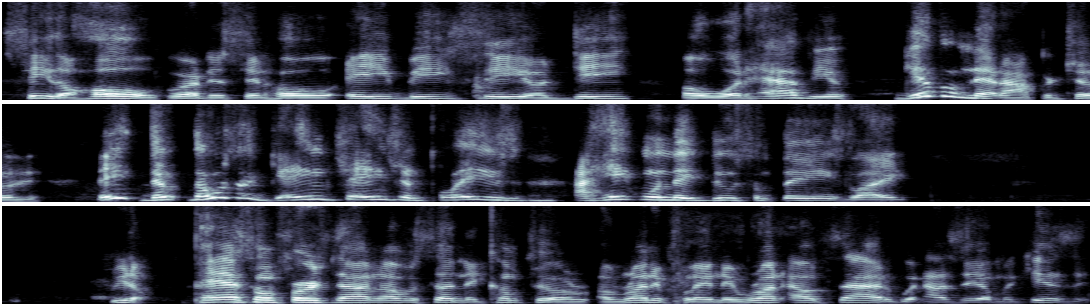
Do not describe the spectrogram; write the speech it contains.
see the whole, whether it's in whole A, B, C, or D, or what have you, give them that opportunity. They, those are game changing plays. I hate when they do some things like, you know, pass on first down, and all of a sudden they come to a, a running play and they run outside with Isaiah McKenzie.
